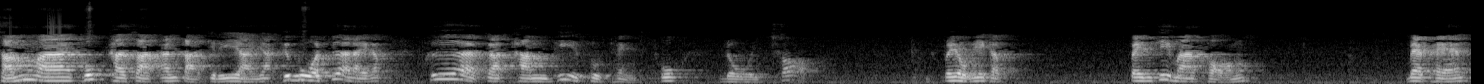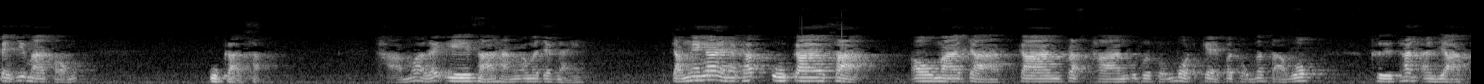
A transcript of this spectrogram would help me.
สัมมาทุกขสะอันตกิริยายะ คือบวชเพื่ออะไรครับ เพื่อกระทำที่สุดแห่งทุกโดยชอบ ประโยคนี้ครับ เป็นที่มาของแบบแผนเป็นที่มาของอุกาสะ ถามว่าแล้วเอสาหังเอามาจากไหนจำง่าย ๆนะครับ อุกาสะเอามาจากการประทานอุปสมบทแก่ปฐมสาวก คือท่านอัญญาโก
